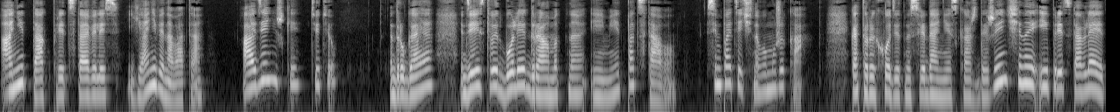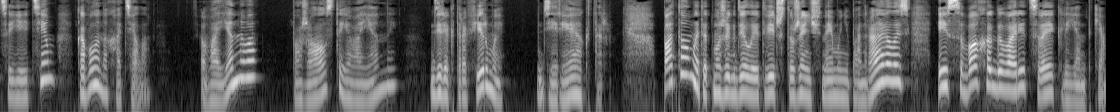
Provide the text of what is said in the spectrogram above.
они так представились, я не виновата. А денежки тю-тю». Другая действует более грамотно и имеет подставу. Симпатичного мужика, который ходит на свидание с каждой женщиной и представляется ей тем, кого она хотела. Военного? Пожалуйста, я военный. Директора фирмы? Директор. Потом этот мужик делает вид, что женщина ему не понравилась, и сваха говорит своей клиентке.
